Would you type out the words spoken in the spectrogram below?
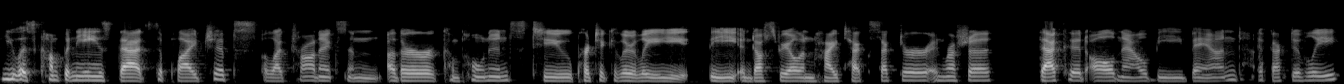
US companies that supply chips, electronics, and other components to particularly the industrial and high tech sector in Russia, that could all now be banned effectively.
